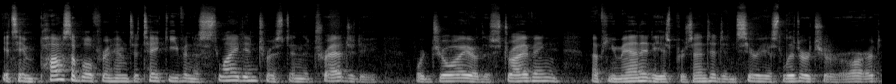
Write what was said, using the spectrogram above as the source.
It's impossible for him to take even a slight interest in the tragedy or joy or the striving of humanity as presented in serious literature or art.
